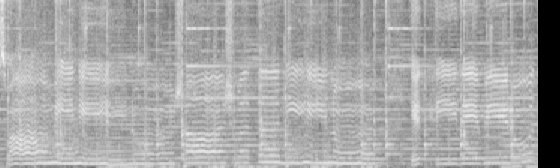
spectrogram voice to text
ಸ್ವಾಮಿ ನೀನು ಶಾಶ್ವತ ನೀನು. ಎತ್ತಿದೆ ಬಿರುದ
